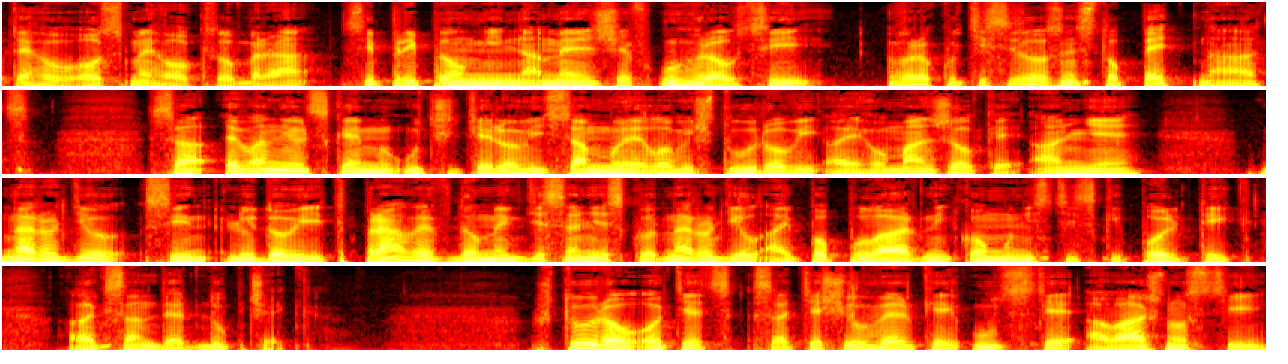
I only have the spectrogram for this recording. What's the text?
28. oktobra si pripomíname, že v Uhrovci v roku 1815 sa evanilskému učiteľovi Samuelovi Štúrovi a jeho manželke Anne narodil syn Ľudovít práve v dome, kde sa neskôr narodil aj populárny komunistický politik Alexander Dubček. Štúrov otec sa tešil veľkej úcte a vážnosti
